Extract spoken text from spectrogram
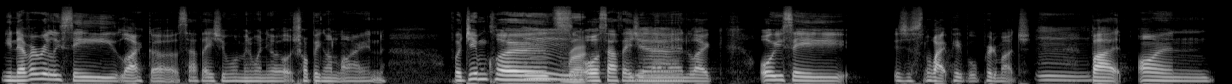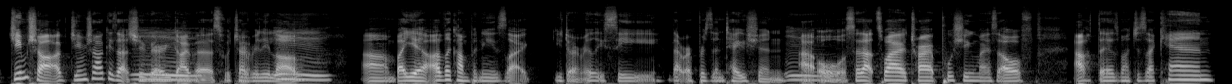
You never really see like a South Asian woman when you're shopping online for gym clothes mm. Right. or South Asian Yeah. men. Like all you see is just white people pretty much. But on Gymshark, Gymshark is actually very diverse, which I really love. Um, but yeah, other companies like you don't really see that representation at all. So that's why I try pushing myself out there as much as I can.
